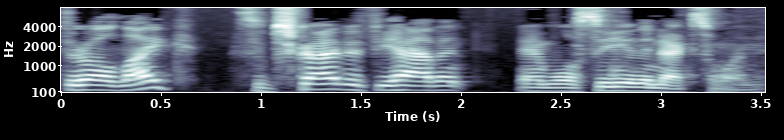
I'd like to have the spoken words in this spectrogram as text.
throw a like, subscribe if you haven't, and we'll see you in the next one.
